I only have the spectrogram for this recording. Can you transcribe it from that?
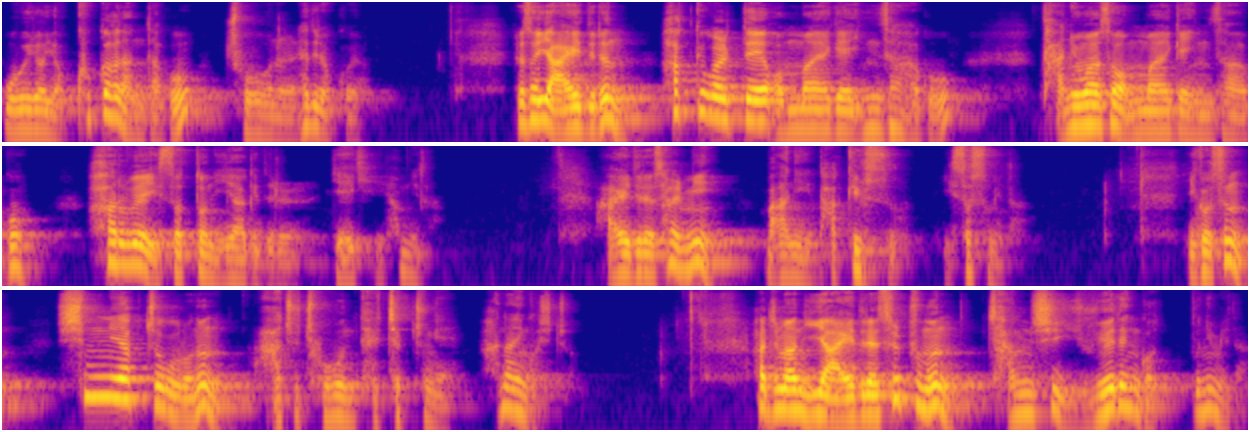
오히려 역효과가 난다고 조언을 해드렸고요. 그래서 이 아이들은 학교 갈 때 엄마에게 인사하고 다녀와서 엄마에게 인사하고 하루에 있었던 이야기들을 얘기합니다. 아이들의 삶이 많이 바뀔 수 있었습니다. 이것은 심리학적으로는 아주 좋은 대책 중에 하나인 것이죠. 하지만 이 아이들의 슬픔은 잠시 유예된 것 뿐입니다.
